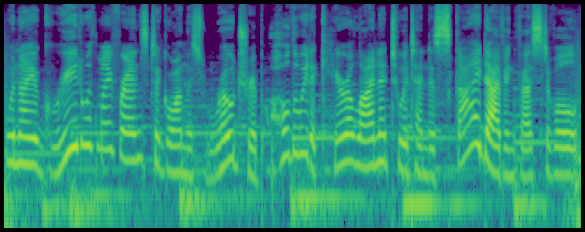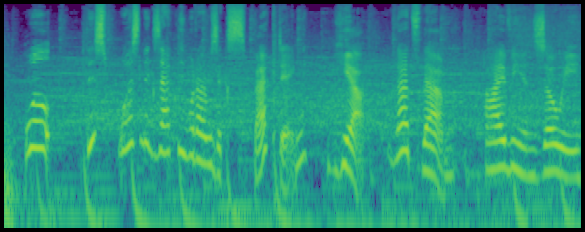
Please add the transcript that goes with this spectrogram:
When I agreed with my friends to go on this road trip all the way to Carolina to attend a skydiving festival, well, this wasn't exactly what I was expecting. Yeah, that's them, Ivy and Zoe,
